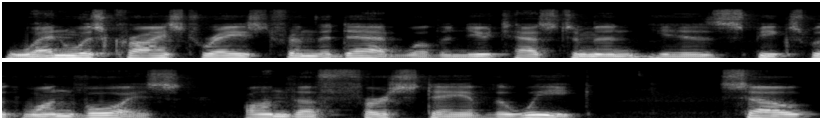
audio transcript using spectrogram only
When was Christ raised from the dead? Well, the New Testament is speaks with one voice on the first day of the week. So,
